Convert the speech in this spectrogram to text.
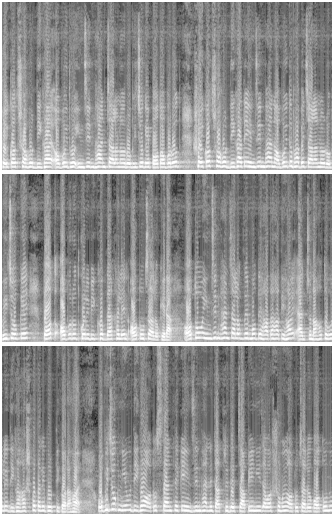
সৈকত শহর দীঘায় অবৈধ ইঞ্জিন ভ্যান চালানোর অভিযোগে পথ অবরোধ। সৈকত শহর দীঘাতে ইঞ্জিন ভ্যান অবৈধভাবে চালানোর অভিযোগে পথ অবরোধ করে বিক্ষোভ দেখালেন অটো চালকেরা। অটো ইঞ্জিন ভ্যান চালকদের মধ্যে হাতাহাতি হয়। একজন আহত হলে দীঘা হাসপাতালে ভর্তি করা হয়। অভিযোগ, নিউ দীঘা অটো স্ট্যান্ড থেকে ইঞ্জিন ভ্যানে যাত্রীদের চাপিয়ে নিয়ে যাওয়ার সময় অটো চালক অতনু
